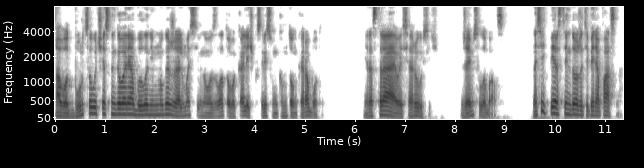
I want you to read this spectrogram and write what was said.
А вот Бурцеву, честно говоря, было немного жаль массивного золотого колечка с рисунком тонкой работы. «Не расстраивайся, Русич», — Джеймс улыбался. «Носить перстень тоже теперь опасно,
